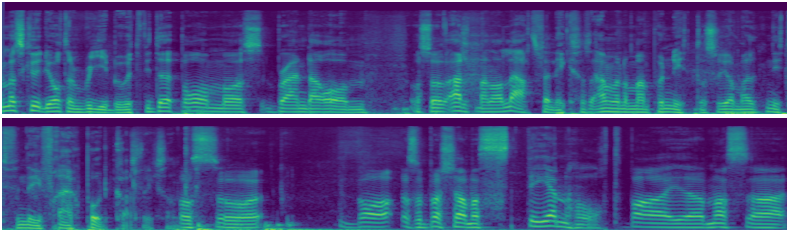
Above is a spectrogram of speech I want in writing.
man skulle gjort en reboot. Vi döper om oss, brandar om. Och så allt man har lärt sig liksom så använder man på nytt och så gör man ett nytt ny fräsch podcast liksom. Och så bara, och så bara kör man stenhårt. Bara gör massa...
